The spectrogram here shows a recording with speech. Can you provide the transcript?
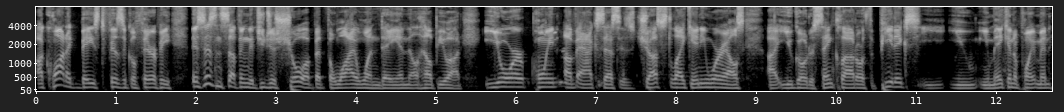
aquatic based physical therapy, this isn't something that you just show up at the Y one day and they'll help you out. Your point of access is just like anywhere else. Uh, you go to St. Cloud Orthopedics, you, you make an appointment.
